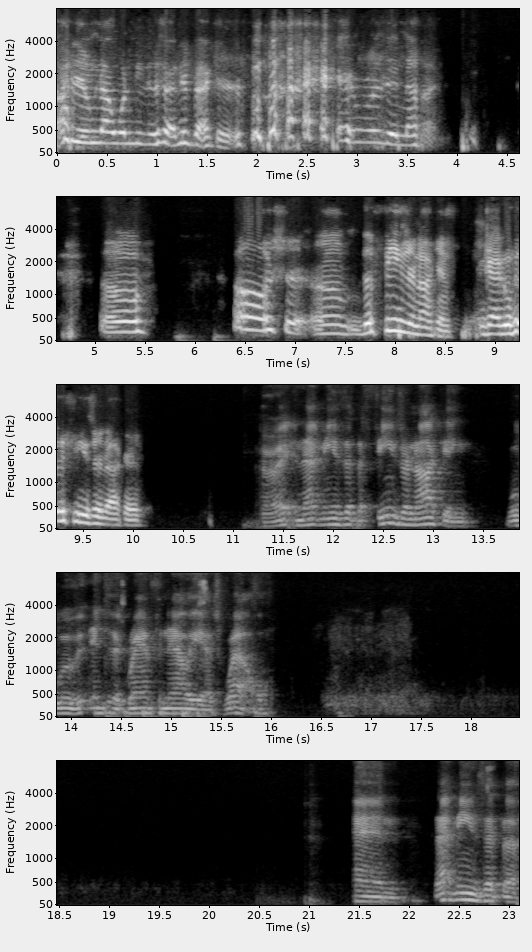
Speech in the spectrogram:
I did not want to be the deciding factor. I really did not. Oh, oh shit. Um, the fiends are knocking. Gotta go with the fiends are knocking. All right. And that means that the Fiends are knocking We'll move into the grand finale as well. And that means that the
